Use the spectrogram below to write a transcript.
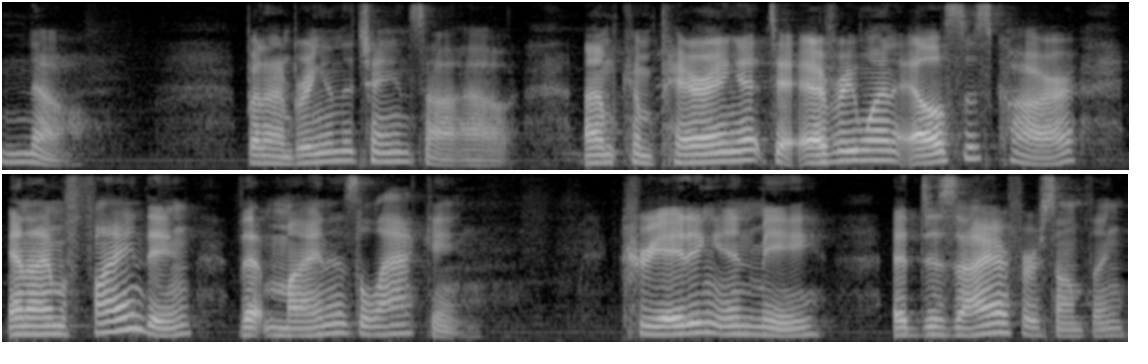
No. But I'm bringing the chainsaw out I'm comparing it to everyone else's car, and I'm finding that mine is lacking, creating in me a desire for something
